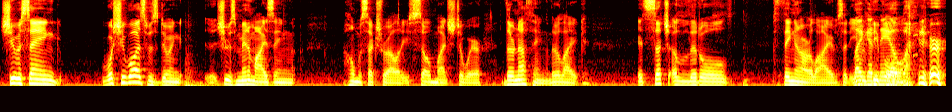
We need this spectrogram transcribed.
she was saying what she was was doing uh, she was minimizing homosexuality so much to where they're nothing they're like it's such a little thing in our lives that even Like a people nail biter.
